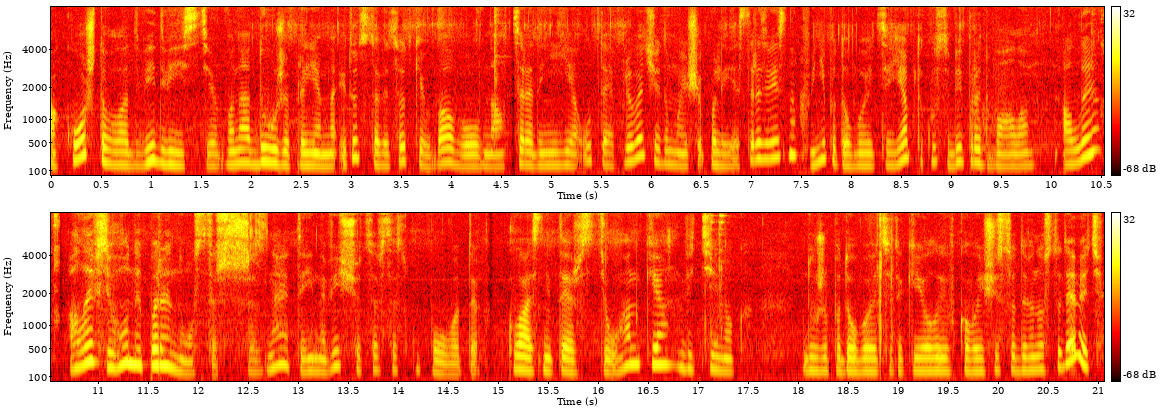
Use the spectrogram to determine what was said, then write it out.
А коштувала 2200. Вона дуже приємна. І тут 100% бавовна. Всередині є утеплювач. Я думаю, що поліестер, звісно. Мені подобається. Я б таку собі придбала. Але, але всього не переносиш. Знаєте, і навіщо це все скуповувати? Класні теж стюганки. Відтінок дуже подобається такий оливковий 699.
